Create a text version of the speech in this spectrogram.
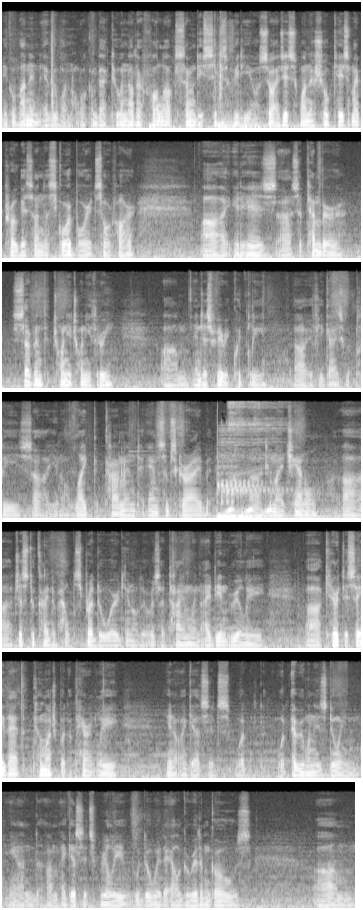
Mae g'ovannen everyone, welcome back to another Fallout 76 video. So I just want to showcase my progress on the scoreboard so far. Uh, it is uh, September 7th, 2023. Um, and just very quickly, uh, if you guys would please, uh, you know, like, comment, and subscribe uh, to my channel, uh, just to kind of help spread the word. You know, there was a time when I didn't really care to say that too much, but apparently, you know, I guess it's what what everyone is doing, and um, I guess it's really the way the algorithm goes. Um,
